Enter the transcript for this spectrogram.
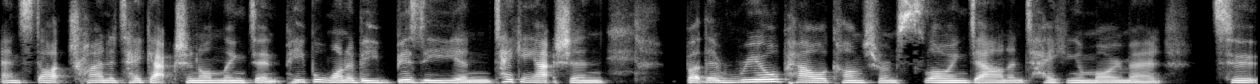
and start trying to take action on LinkedIn, people want to be busy and taking action. But their real power comes from slowing down and taking a moment to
